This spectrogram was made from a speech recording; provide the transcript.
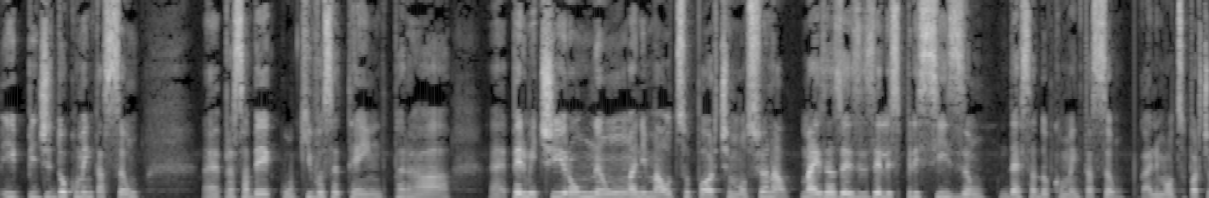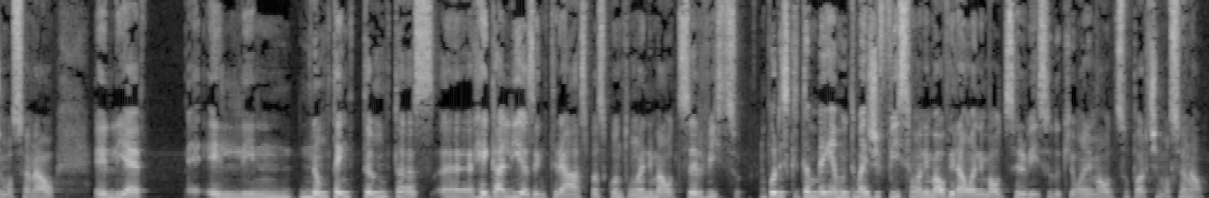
e pedir documentação é, para saber o que você tem para é, permitir ou não um animal de suporte emocional. Mas às vezes eles precisam dessa documentação. O animal de suporte emocional ele é ele não tem tantas é, regalias, entre aspas, quanto um animal de serviço. Por isso que também é muito mais difícil um animal virar um animal de serviço do que um animal de suporte emocional.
